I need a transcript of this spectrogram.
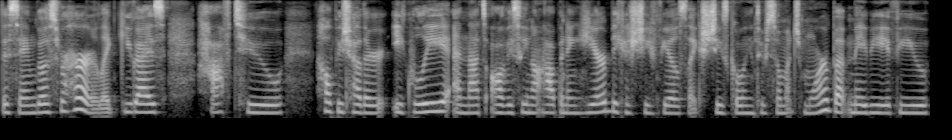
the same goes for her. Like you guys have to help each other equally and that's obviously not happening here because she feels like she's going through so much more. But maybe if you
